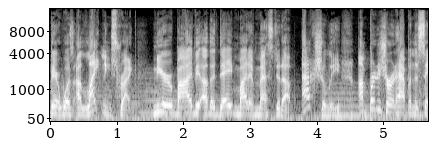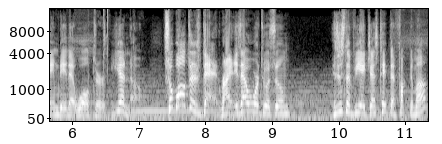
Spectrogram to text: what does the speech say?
there was a lightning strike nearby the other day might have messed it up. Actually, I'm pretty sure it happened the same day that Walter, you know. So Walter's dead, right? Is that what we're to assume? Is this the VHS tape that fucked him up?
